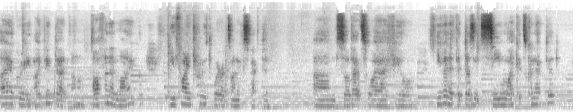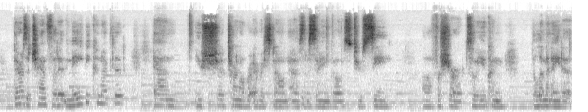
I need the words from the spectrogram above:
I agree. I think that um, often in life, you find truth where it's unexpected. Um, so that's why I feel, even if it doesn't seem like it's connected, there's a chance that it may be connected, and you should turn over every stone, as the saying goes, to see uh, for sure, so you can eliminate it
